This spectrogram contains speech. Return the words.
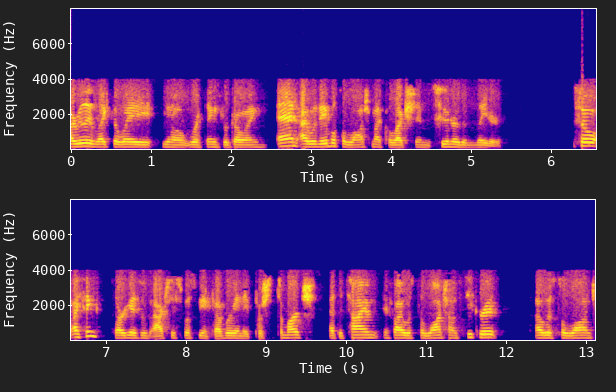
I really liked the way, you know, where things were going. And I was able to launch my collection sooner than later. So I think Stargaze was actually supposed to be in February and they pushed it to March. At the time, if I was to launch on Secret, I was to launch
